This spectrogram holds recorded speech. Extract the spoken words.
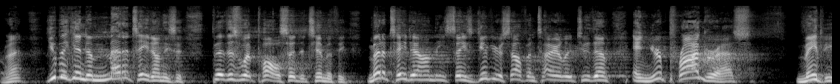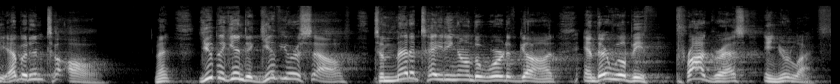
Right? You begin to meditate on these things. This is what Paul said to Timothy meditate on these things, give yourself entirely to them, and your progress may be evident to all. Right? You begin to give yourself to meditating on the Word of God, and there will be progress in your life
